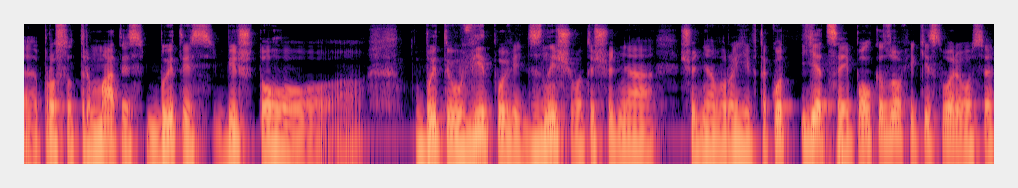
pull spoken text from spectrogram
Е, Просто триматись, битись, більше того, е, бити у відповідь, знищувати щодня щодня ворогів. Так от є цей полк Азов, який створювався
